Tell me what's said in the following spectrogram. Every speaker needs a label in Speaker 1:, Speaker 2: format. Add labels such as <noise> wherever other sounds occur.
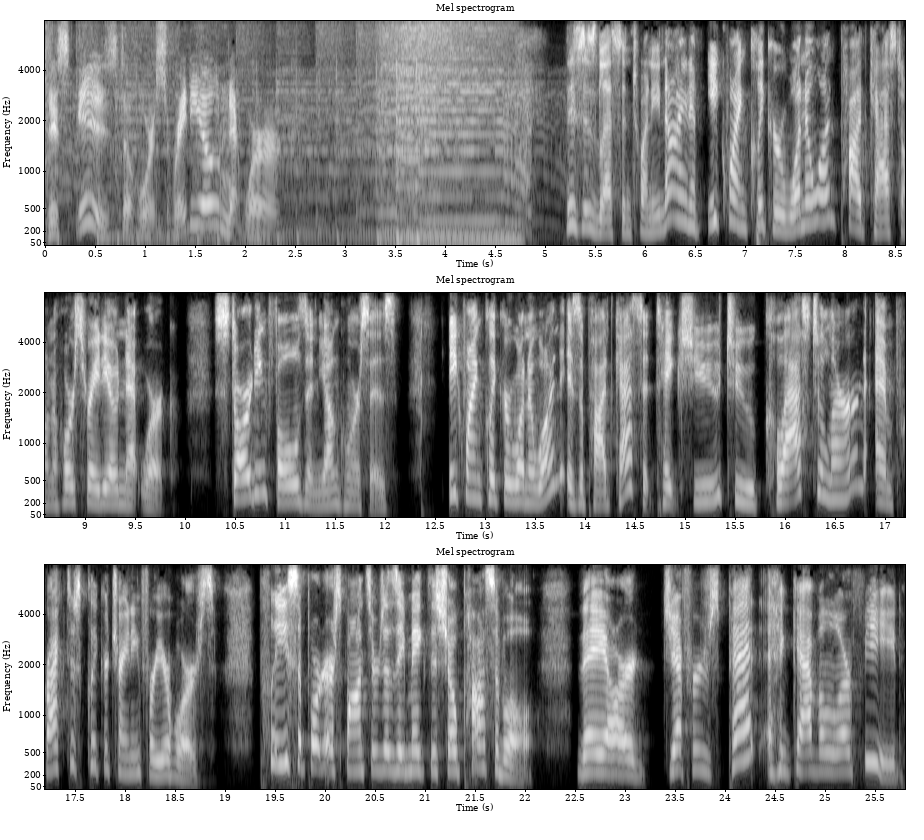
Speaker 1: This is the Horse Radio Network.
Speaker 2: This is lesson 29 of Equine Clicker 101 podcast on the Horse Radio Network. Starting foals and young horses. Equine Clicker 101 is a podcast that takes you to class to learn and practice clicker training for your horse. Please support our sponsors as they make this show possible. They are Jeffers Pet and Cavalor Feed.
